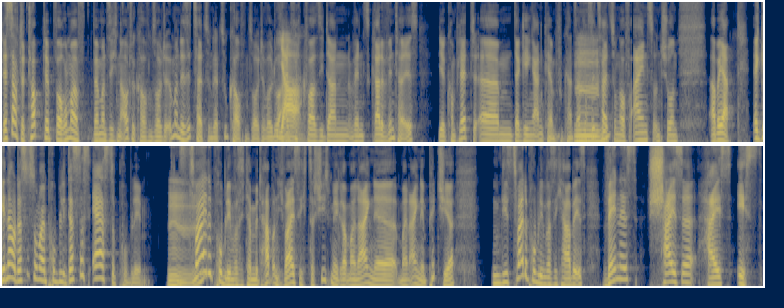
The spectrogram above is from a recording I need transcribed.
Das ist auch der Top-Tipp, warum man, wenn man sich ein Auto kaufen sollte, immer eine Sitzheizung dazu kaufen sollte, weil du ja. einfach quasi dann, wenn es gerade Winter ist, dir komplett ähm, dagegen ankämpfen kannst. Einfach mhm. Sitzheizung auf 1 und schon. Aber ja, äh, genau, das ist so mein Problem. Das ist das erste Problem. Mhm. Das zweite Problem, was ich damit habe, und ich weiß, ich zerschieße mir gerade meine eigene, meinen eigenen Pitch hier. Dieses zweite Problem, was ich habe, ist, wenn es scheiße heiß ist,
